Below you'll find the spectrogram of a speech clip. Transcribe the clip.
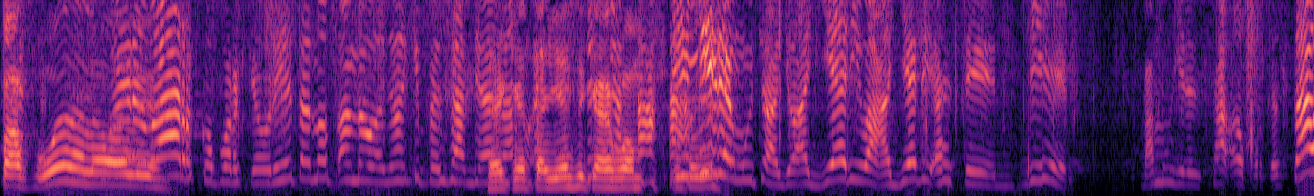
pa' afuera la Fuera vale. barco, porque ahorita no ando, no hay que pensar ya. Es que está Jessica es Y miren muchachos, ayer iba, ayer este, dije, vamos a ir el sábado, porque el sábado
